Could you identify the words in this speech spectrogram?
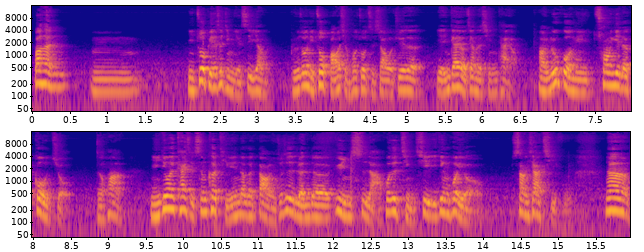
包含嗯，你做别的事情也是一样，比如说你做保险或做直销，我觉得也应该有这样的心态哦。啊，如果你创业的够久的话，你一定会开始深刻体验那个道理，就是人的运势啊，或者景气一定会有上下起伏。那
